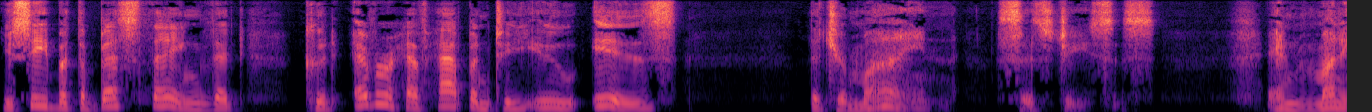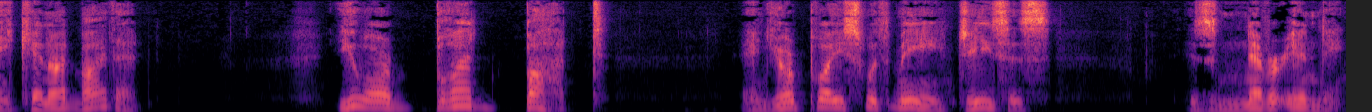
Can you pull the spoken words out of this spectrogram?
You see, but the best thing that could ever have happened to you is that you're mine, says Jesus. And money cannot buy that. You are blood bought, and your place with me, Jesus, is never ending.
